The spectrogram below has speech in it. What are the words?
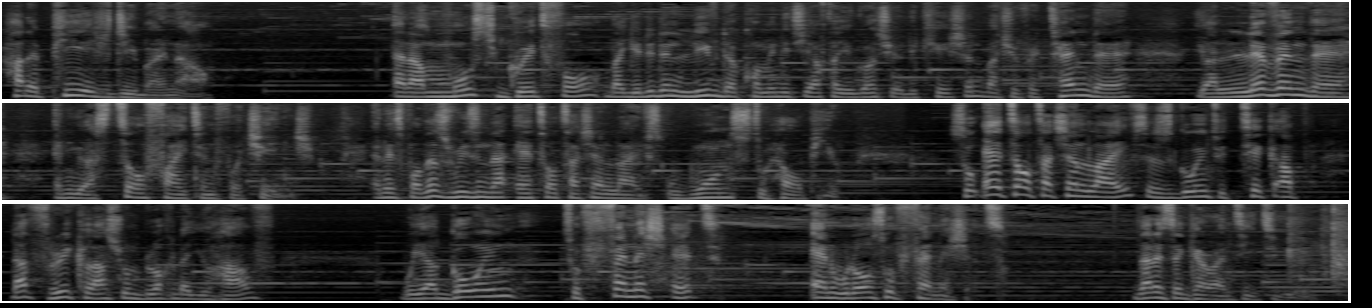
had a PhD by now. And I'm most grateful that you didn't leave the community after you got your education, but you've returned there, you are living there, and you are still fighting for change. And it's for this reason that Airtel Touching Lives wants to help you. So Airtel Touching Lives is going to take up that three classroom block that you have. We are going to finish it and would also finish it. That is a guarantee to you.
